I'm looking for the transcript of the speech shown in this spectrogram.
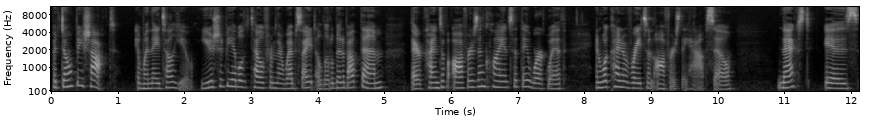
but don't be shocked and when they tell you. You should be able to tell from their website a little bit about them, their kinds of offers and clients that they work with, and what kind of rates and offers they have. So, next is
